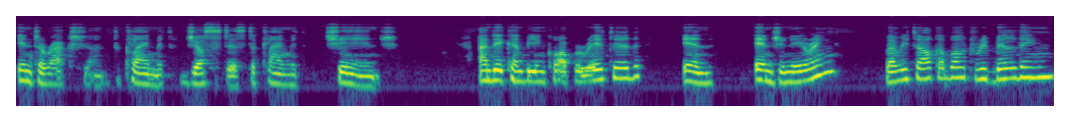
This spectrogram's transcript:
interaction to climate justice to climate change. And they can be incorporated in engineering when we talk about rebuilding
